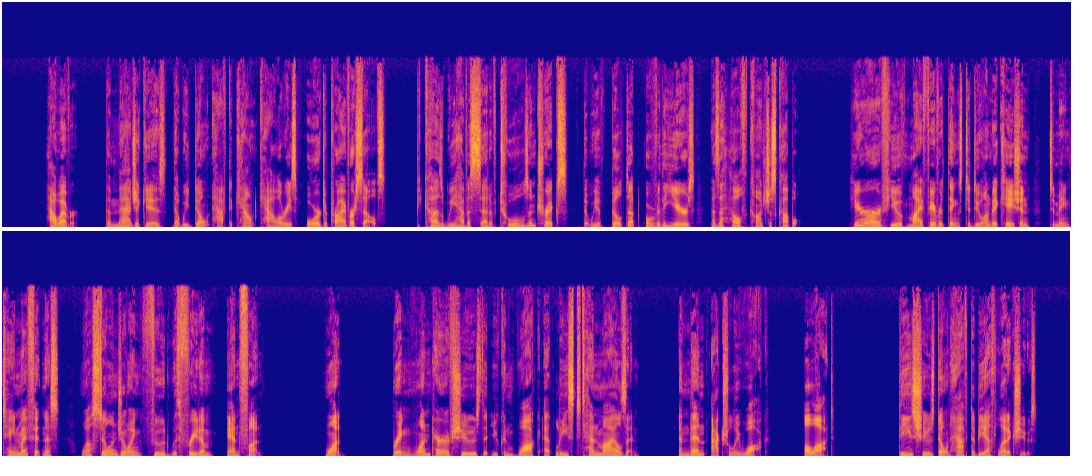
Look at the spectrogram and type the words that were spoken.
However, the magic is that we don't have to count calories or deprive ourselves because we have a set of tools and tricks that we have built up over the years as a health conscious couple. Here are a few of my favorite things to do on vacation to maintain my fitness while still enjoying food with freedom and fun. 1. Bring one pair of shoes that you can walk at least 10 miles in, and then actually walk. A lot. These shoes don't have to be athletic shoes.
